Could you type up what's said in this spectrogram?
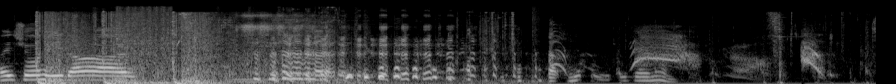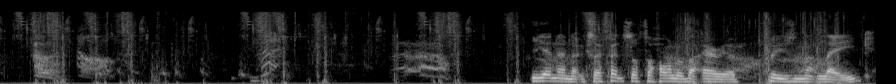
Make sure he dies. What's going on? Yeah, no, no, because I fenced off the whole of that area, including that lake,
